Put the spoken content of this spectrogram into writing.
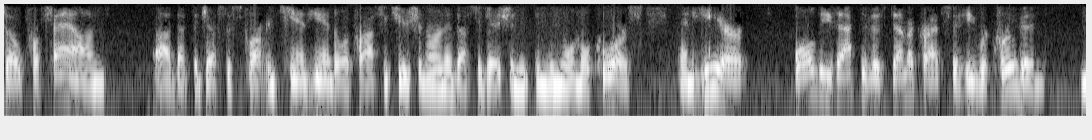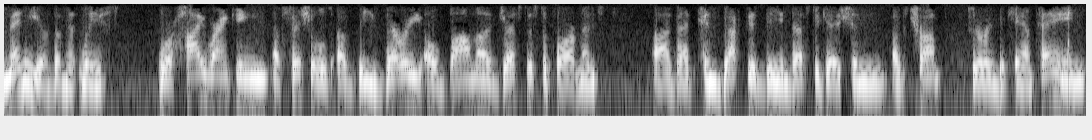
so profound uh, that the Justice Department can't handle a prosecution or an investigation in the normal course. And here, all these activist Democrats that he recruited, many of them at least, were high ranking officials of the very Obama Justice Department uh, that conducted the investigation of Trump during the campaign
